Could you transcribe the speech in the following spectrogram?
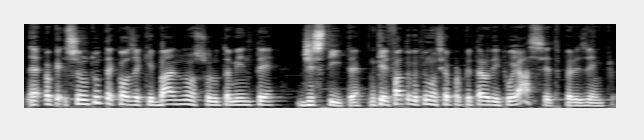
eh, okay, sono tutte cose che vanno assolutamente gestite, okay, il fatto che tu non sia proprietario dei tuoi asset per esempio,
